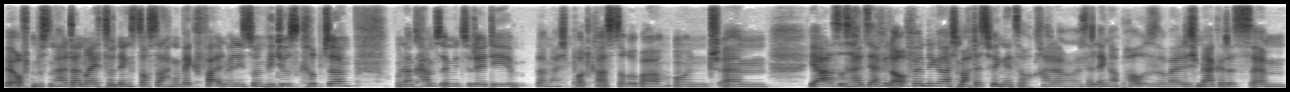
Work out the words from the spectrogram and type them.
Weil oft müssen halt dann rechts und links doch Sachen wegfallen, wenn ich so ein Video skripte. Und dann kam es irgendwie zu der Idee, dann mache ich einen Podcast darüber. Und ähm, ja, das ist halt sehr viel aufwendiger. Ich mache deswegen jetzt auch gerade sehr länger Pause, weil ich merke, dass ähm,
